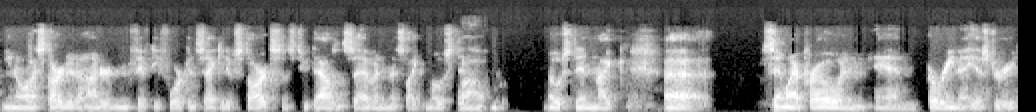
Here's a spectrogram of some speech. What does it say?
you know i started 154 consecutive starts since 2007 that's like most wow. in most in like uh, semi-pro and and arena history.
